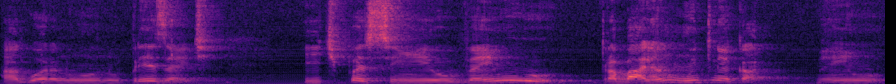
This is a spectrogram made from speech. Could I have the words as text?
agora no, no presente. E tipo assim, eu venho trabalhando muito, né, cara? Venho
